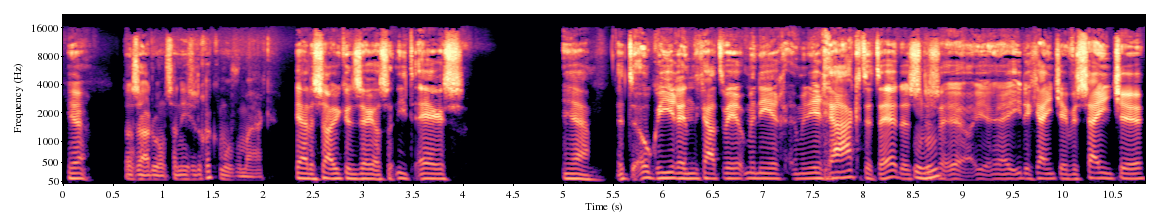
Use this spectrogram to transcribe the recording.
Ja. Dan zouden we ons daar niet zo druk om hoeven maken. Ja, dan zou je kunnen zeggen als het niet ergens. Ja, het, ook hierin gaat weer meneer, meneer raakt het. Hè? Dus, Mhm. dus eh, ieder geintje heeft een seintje.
